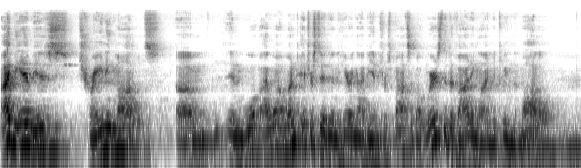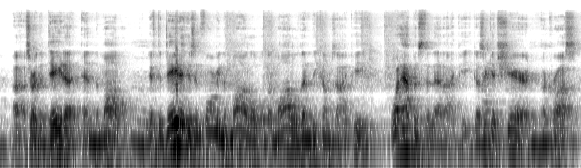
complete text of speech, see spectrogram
IBM is training models. Um, and wh- I, I'm interested in hearing IBM's response about where's the dividing line between the model, uh, sorry, the data and the model. If the data is informing the model, well, the model then becomes IP. What happens to that IP? Does it get shared across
